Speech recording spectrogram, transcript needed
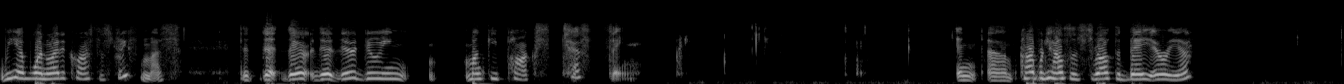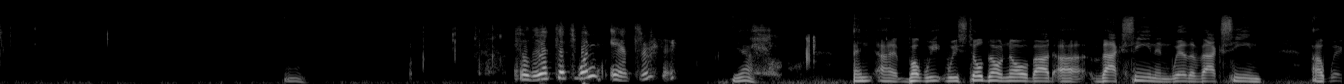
We have one right across the street from us that, that they're, they're they're doing monkeypox testing. And um, Carbon Health is throughout the Bay Area. So that, that's one answer. Yeah. And uh, but we, we still don't know about uh, vaccine and where the vaccine. Uh, where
